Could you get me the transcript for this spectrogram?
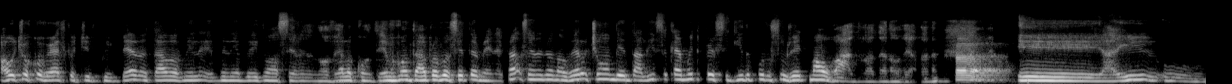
a última conversa que eu tive com o Império, eu tava, me, me lembrei de uma cena da novela, contei, vou contar para você também. Né? Aquela cena da novela tinha um ambientalista que era muito perseguido por um sujeito malvado lá da novela. Né? Ah. E aí o,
